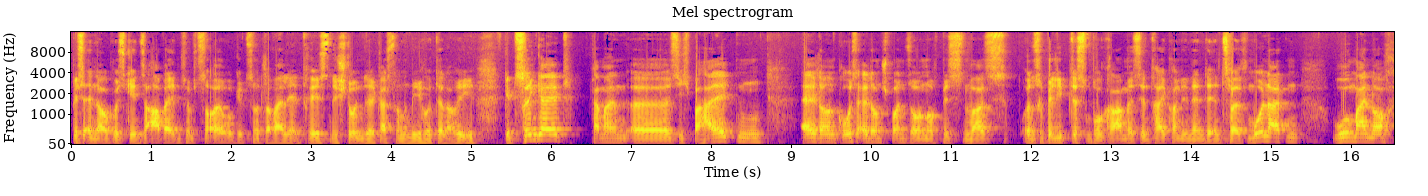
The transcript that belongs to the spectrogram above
Bis Ende August gehen sie arbeiten. 15 Euro gibt es mittlerweile in Dresden eine Stunde. Gastronomie, Hotellerie gibt es Trinkgeld. Kann man äh, sich behalten. Eltern, Großeltern sponsoren noch ein bisschen was. Unsere beliebtesten Programme sind drei Kontinente in zwölf Monaten, wo man noch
